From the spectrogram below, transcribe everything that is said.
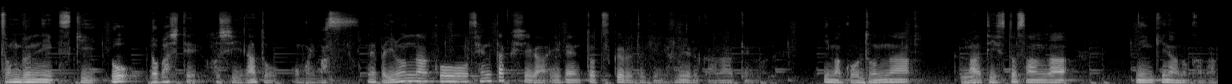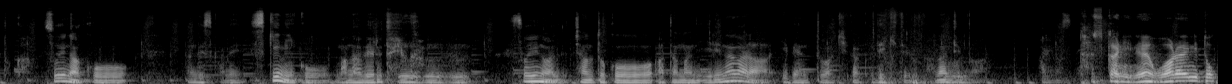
存分に好きを伸ばしてほしいなと思います。やっぱいろんなこう選択肢がイベント作る時に増えるかなっていうのは今こうどんなアーティストさんが人気なのかなとかそういうのはこうなんですかね好きにこう学べるというか、そういうのはちゃんとこう頭に入れながらイベントは企画できてるかなっていうのはありますね。確かにねお笑いに特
